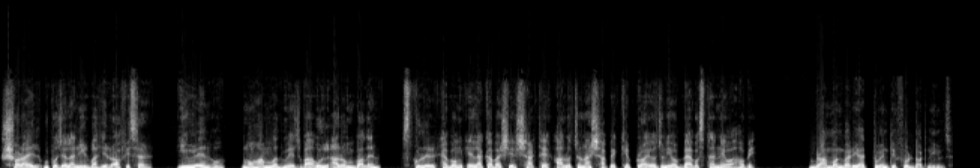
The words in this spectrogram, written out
সরাইল উপজেলা নির্বাহীর অফিসার ইউএনও মোহাম্মদ মেজবাউল আলম বলেন, স্কুলের এবং এলাকাবাসীর স্বার্থে আলোচনা সাপেক্ষে প্রয়োজনীয় ব্যবস্থা নেওয়া হবে। Brahmanbaria twenty four dot news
